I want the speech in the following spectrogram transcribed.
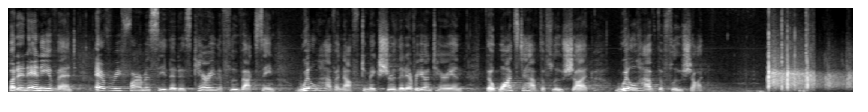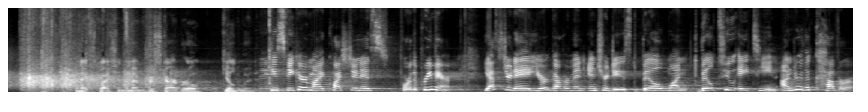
But in any event, every pharmacy that is carrying the flu vaccine will have enough to make sure that every Ontarian that wants to have the flu shot will have the flu shot. The next question, the member for Scarborough, Guildwood. Thank you, Speaker. My question is for the Premier. Yesterday, your government introduced Bill, 1, bill 218 under the cover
